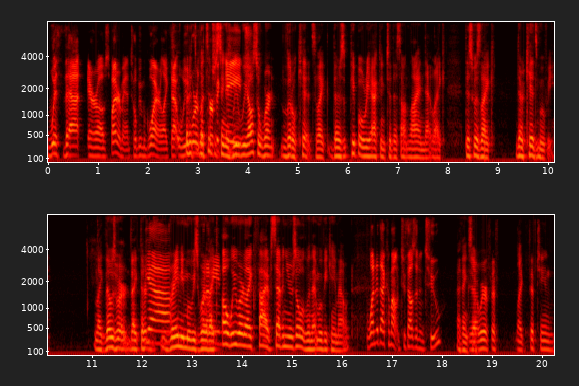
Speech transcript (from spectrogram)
with that era of Spider-Man, Tobey Maguire, like that. We but were it's, the what's interesting age. is we, we also weren't little kids. Like there's people reacting to this online that like this was like their kids movie. Like those were like their Yeah, Raimi movies were but I like mean- oh we were like five seven years old when that movie came out. when did that come out in 2002? I think so. Yeah, we were fif- like 15.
